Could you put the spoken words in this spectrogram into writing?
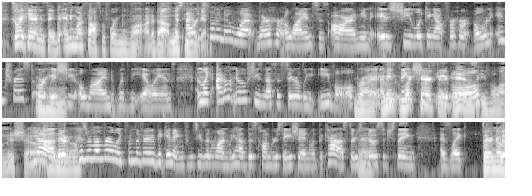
so I can't even say. But any more thoughts before we move on about Miss Morgan? I just want to know what where her alliances are. I mean, is she looking out for her own interest, or Mm-hmm. is she aligned with the aliens? And like, I don't know if she's necessarily evil. right. Like, I mean, what character evil. is evil on this show? Yeah, you know? because remember, like from the very beginning, from season one, we had this conversation with the cast. There's Yeah. no such thing as like There are no good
